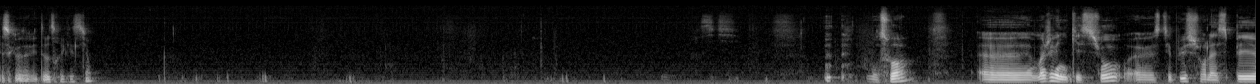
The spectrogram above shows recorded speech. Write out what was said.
Est-ce que vous avez d'autres questions? Bonsoir. Euh, moi j'avais une question, euh, c'était plus sur l'aspect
